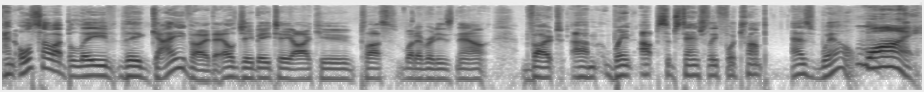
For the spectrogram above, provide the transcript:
and also I believe the gay vote, the LGBTIQ plus whatever it is now vote, um, went up substantially for Trump as well. Why?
